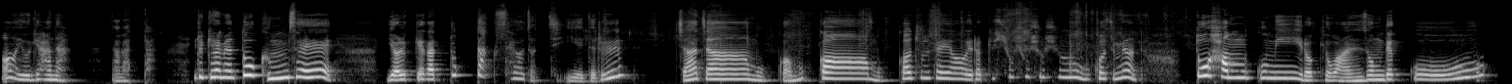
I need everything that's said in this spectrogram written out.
어, 여기 하나 남았다. 이렇게 하면 또 금세 10개가 뚝딱 세워졌지. 얘들을 짜잔 묶어 묶어 묶어주세요. 이렇게 슉슉슉슉 묶어주면 또 한 묶음이 이렇게 완성됐고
